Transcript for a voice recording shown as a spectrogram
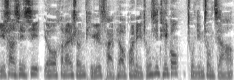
以上信息由河南省体育彩票管理中心提供，祝您中奖。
